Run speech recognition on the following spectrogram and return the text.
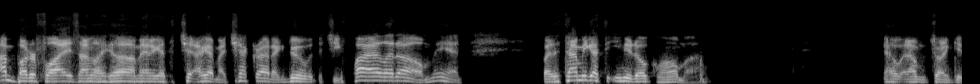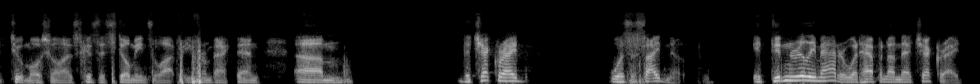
I'm butterflies. I'm like, oh man, I got the check, I got my check ride. I can do it with the chief pilot. Oh man. By the time we got to Enid, Oklahoma, I'm trying to get too emotional on this because it still means a lot for you from back then. Um, the check ride was a side note. It didn't really matter what happened on that check ride.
